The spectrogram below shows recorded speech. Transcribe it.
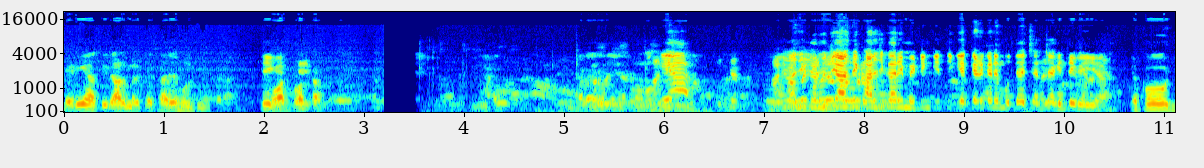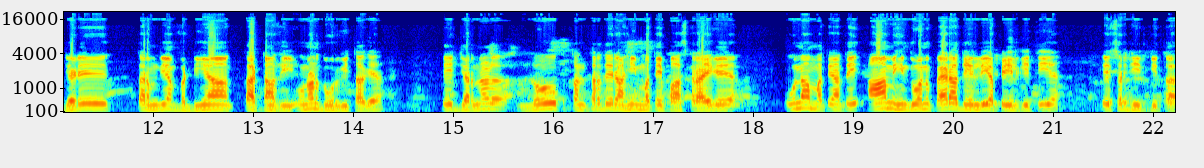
ਜਿਹੜੀਆਂ ਅਸੀਂ ਰਲ ਮਿਲ ਕੇ ਸਾਰੇ ਹੁਣ ਦੂਰ ਕਰਾਂਗੇ। ਬਹੁਤ ਬਹੁਤ ਧੰਨਵਾਦ ਹਾਂਜੀ ਗੁਰੂ ਜੀ ਅੱਜ ਦੀ ਕਾਰਜਕਾਰੀ ਮੀਟਿੰਗ ਕੀਤੀ ਗਈ ਕਿਹੜੇ ਕਿਹੜੇ ਮੁੱਦੇ ਚਰਚਾ ਕੀਤੀ ਗਈ ਆ? ਦੇਖੋ ਜਿਹੜੇ ਧਰਮ ਦੀਆਂ ਵੱਡੀਆਂ ਘਾਟਾਂ ਸੀ ਉਹਨਾਂ ਨੂੰ ਦੂਰ ਕੀਤਾ ਗਿਆ। ਤੇ ਜਰਨਲ ਲੋਕਤੰਤਰ ਦੇ ਰਾਹੀਂ ਮਤੇ ਪਾਸ ਕਰਾਏ ਗਏ ਆ। ਉਹਨਾਂ ਮਤਿਆਂ ਤੇ ਆਮ ਹਿੰਦੂਆਂ ਨੂੰ ਪਹਿਰਾ ਦੇਣ ਲਈ ਅਪੀਲ ਕੀਤੀ ਹੈ ਤੇ ਸਰਜੀਤ ਕੀਤਾ।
